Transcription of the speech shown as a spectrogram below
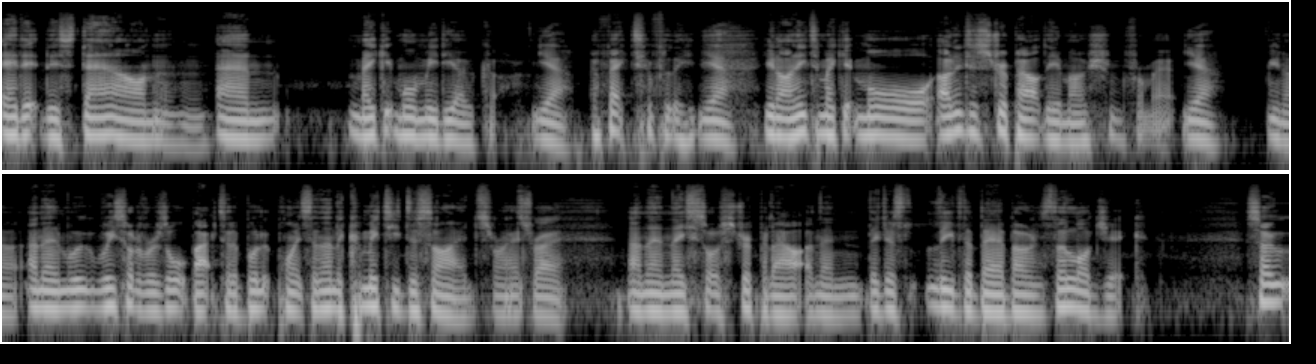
edit this down mm-hmm. and make it more mediocre, Yeah. effectively. Yeah. You know, I need to make it more. I need to strip out the emotion from it. Yeah. You know, and then we, we sort of resort back to the bullet points, and then the committee decides, right? That's right. and then they sort of strip it out and then they just leave the bare bones, the logic. So,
